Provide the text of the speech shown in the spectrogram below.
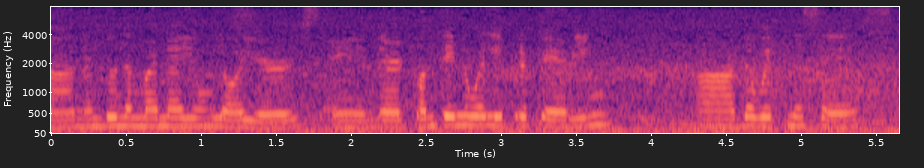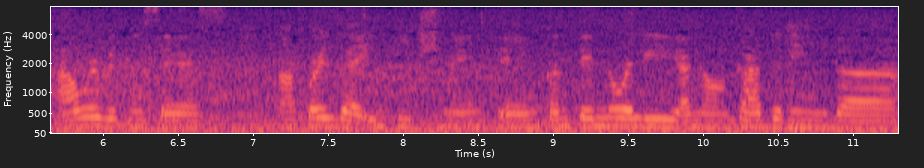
ah, nandun naman na yung lawyers and they're continually preparing ah, the witnesses, our witnesses, ah, for the impeachment and continually ano gathering the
